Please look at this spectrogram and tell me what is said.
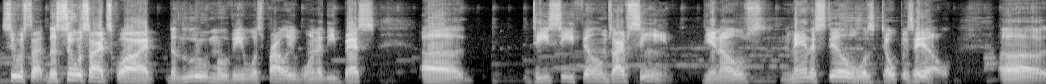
Suicide the suicide squad the Lou movie was probably one of the best uh dc films i've seen you know man of steel was dope as hell uh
